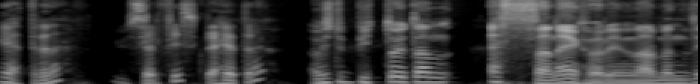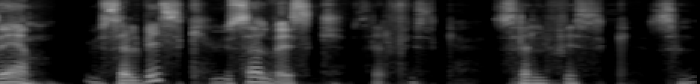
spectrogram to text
Heter det det? Uselfisk? Det heter det? Ja, hvis du bytter ut den F-en jeg hører inni der, med en V, Uselvisk? uselvisk Selfisk. Selfisk. Sel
